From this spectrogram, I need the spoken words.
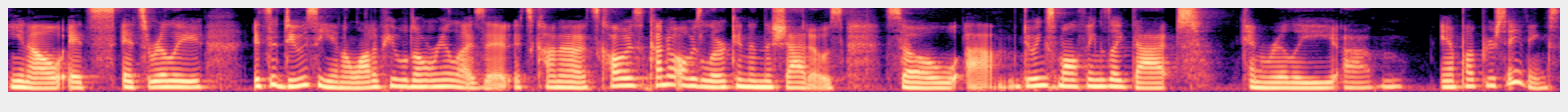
you know it's it's really it's a doozy and a lot of people don't realize it. It's kind of it's always kind of always lurking in the shadows. So um, doing small things like that can really um, amp up your savings.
